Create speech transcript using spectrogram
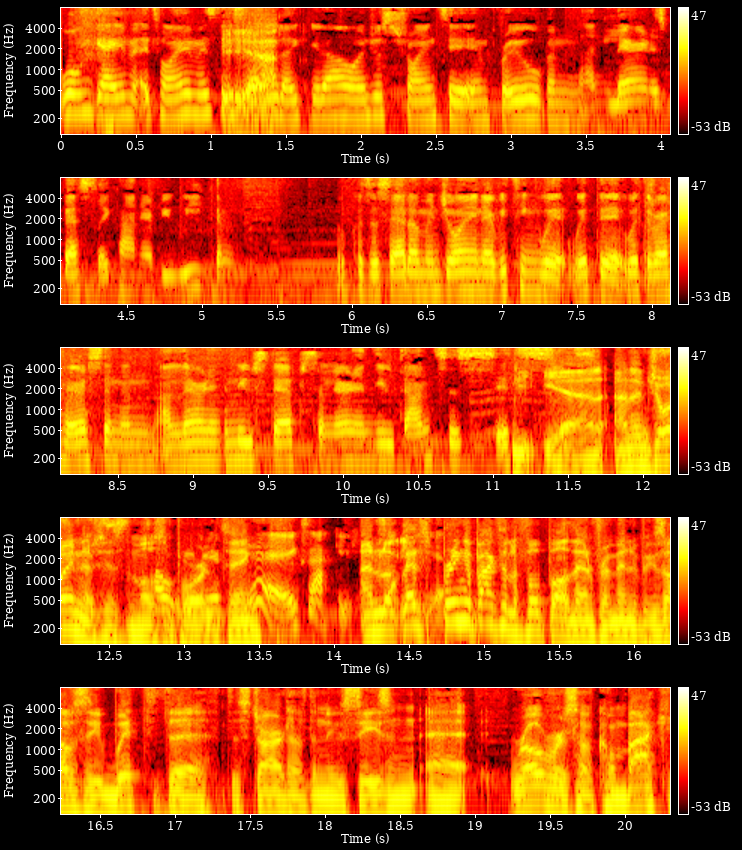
one game at a time as they yeah. say like you know I'm just trying to improve and, and learn as best I can every week and because I said I'm enjoying everything with, with the with the rehearsing and, and learning new steps and learning new dances. It's, yeah, it's, and enjoying it is the most important thing. Yeah, exactly. And look, exactly, let's yeah. bring it back to the football then for a minute because obviously with the the start of the new season, uh, Rovers have come back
